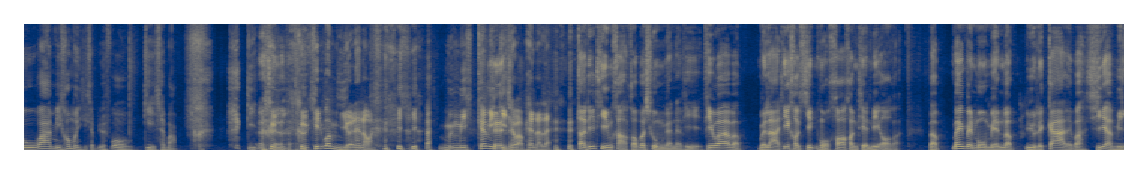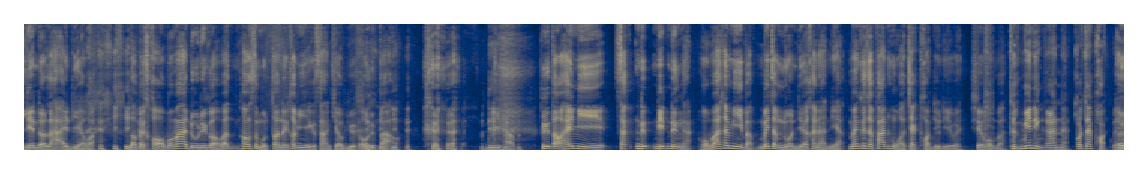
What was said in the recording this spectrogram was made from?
ดูว่ามีข้อมูลเกี่ยวกับ UFO กี่ฉบับ กี่คือคือคิดว่ามีเยอะแน่นอน มึงมีแค่มีกี่ฉบับแค่นั้นแหละ ตอนที่ทีมข่าวเขาประชุมกันนะพี่ พี่ว่าแบบเวลาที่เขาคิดหัวข้อ content นี้ออกอะแบบแม่งเป็น moment แบบ eureka เลยป่ะเชี่ย million dollar idea ว่ะ เราไปขอโอบามาดูดีกว่าว่าห้องสมุดตอนนั้นเขามีเอกสารเกี่ยวกับ UFO หรือเปล่า ดีครับ คือต่อให้มีสักนิดนิดนึงอะ ผมว่าถ้ามีแบบไม่จำนวนเยอะขนาดเนี้ยแม่งก็จะพาดหัวแจ็คพอตอยู่ดีเว้ยเชื่อผมปะถึงมีหนึ่งอันน่ะก็แจ็คพอตไปเอ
